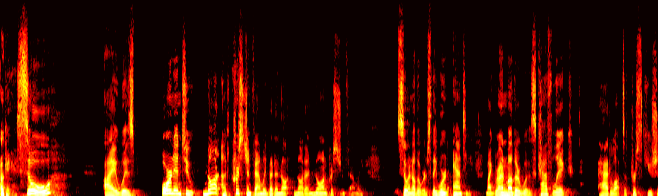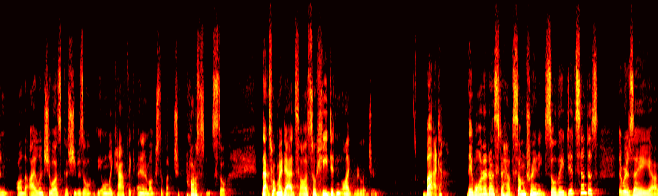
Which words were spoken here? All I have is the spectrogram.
Okay, so I was born into not a Christian family, but a not, not a non-Christian family. So in other words, they weren't anti. My grandmother was Catholic, had lots of persecution on the island she was because she was the only Catholic and amongst a bunch of Protestants. So that's what my dad saw, so he didn't like religion. But they wanted us to have some training. So they did send us, there was a uh,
